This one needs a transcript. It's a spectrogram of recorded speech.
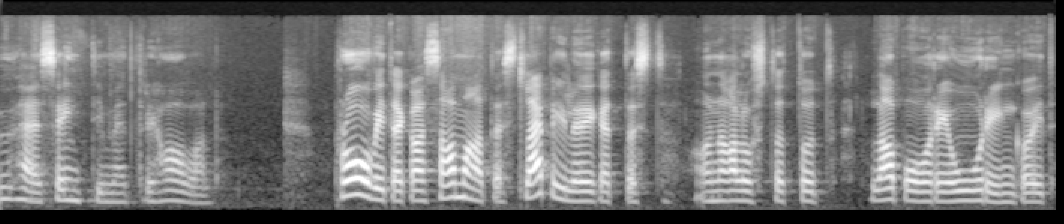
ühe sentimeetri haaval proovidega samadest läbilõigetest on alustatud laboriuuringuid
